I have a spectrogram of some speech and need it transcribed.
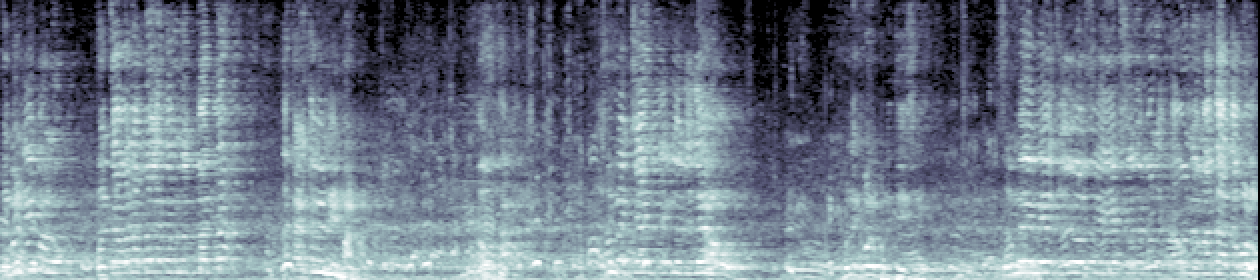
તમે નહીં માનો. પચાસ વર્ષ પહેલા તમે નથી માનતા? અત્યારે તમે નહીં માનો. સમય ચેન્જ થઈ ગયો દીધા હો મને ખબર પડતી છે સમય મેં જોયો છે, એક સમય મારે ખાવાના વાંધા હતા. બોલો.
